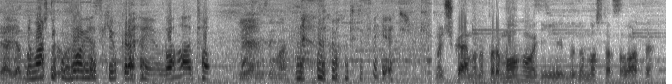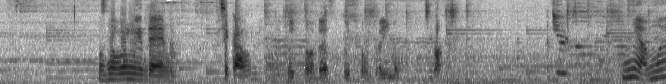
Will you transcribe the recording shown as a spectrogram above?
Я, я домашніх обов'язків крає багато. Займатися. Ми чекаємо на перемогу і будемо стартувати. З новими ідеями. Цікаво. Точно Одеса, точно Україна. Да. Ні, ми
